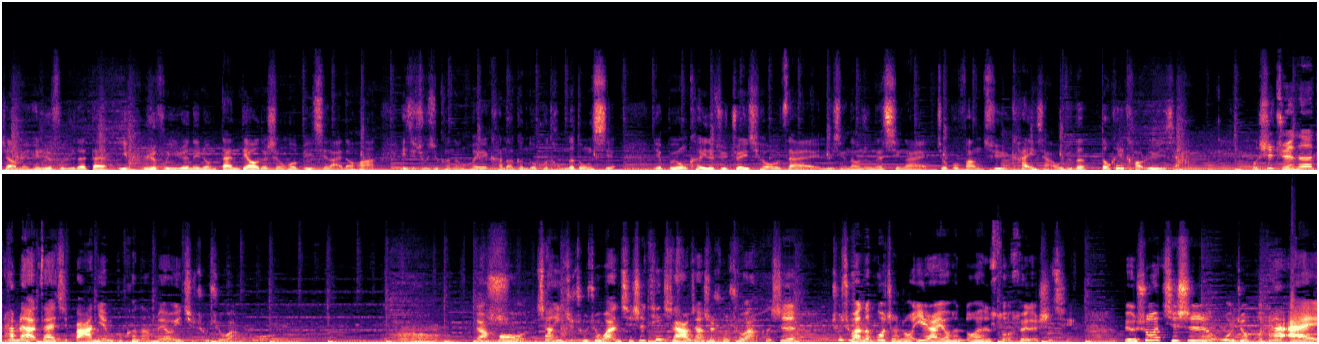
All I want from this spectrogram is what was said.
这样每天日复一日的单一日复一日那种单调的生活比起来的话，一起出去可能会看到更多不同的东西，也不用刻意的去追求在旅行当中的性爱，就不妨去看一下，我觉得都可以考虑一下。我是觉得他们俩在一起八年，不可能没有一起出去玩过。嗯，然后像一起出去玩，其实听起来好像是出去玩，可是出去玩的过程中依然有很多很琐碎的事情。比如说，其实我就不太爱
